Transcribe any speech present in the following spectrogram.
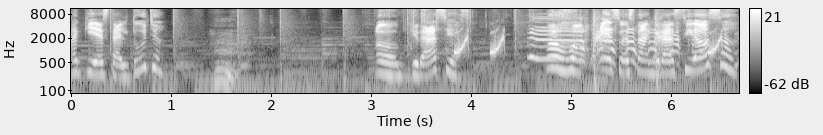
Aquí está el tuyo. Hmm. Oh, gracias. Oh, eso es tan gracioso.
